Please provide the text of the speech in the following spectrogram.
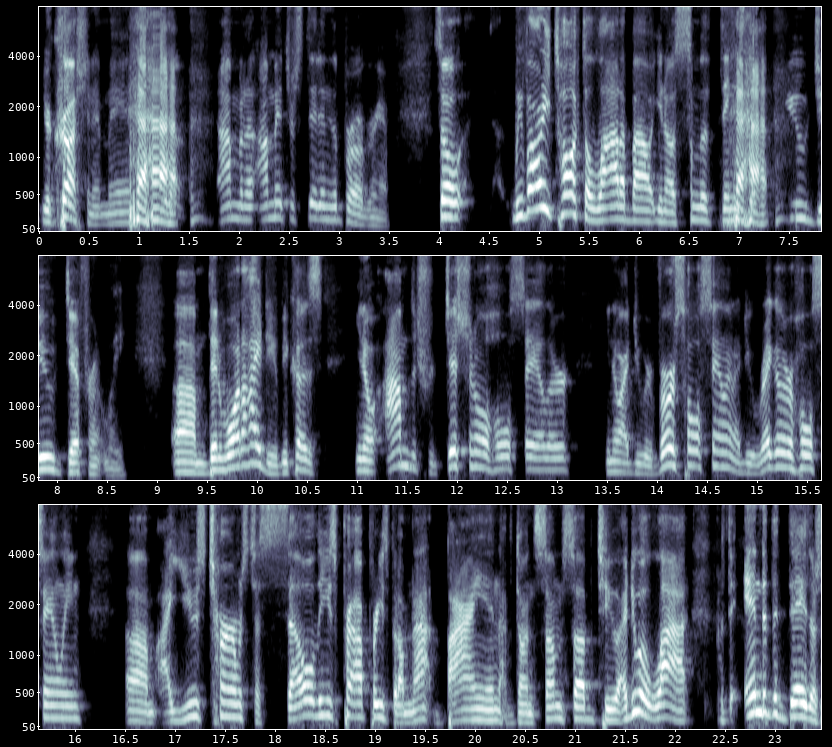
You're crushing it, man. I'm gonna. I'm interested in the program. So we've already talked a lot about you know some of the things that you do differently um, than what I do because you know I'm the traditional wholesaler. You know I do reverse wholesaling. I do regular wholesaling. Um, I use terms to sell these properties, but I'm not buying. I've done some sub to. I do a lot, but at the end of the day, there's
